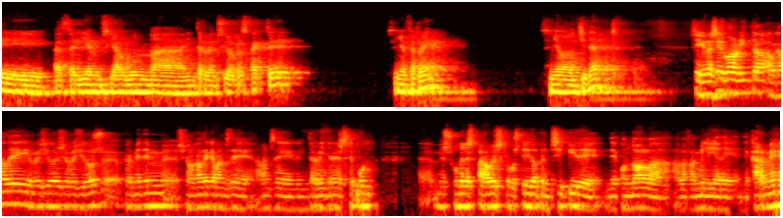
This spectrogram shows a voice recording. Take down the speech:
eh, passaríem si hi ha alguna intervenció al respecte. Senyor Ferrer? Senyor Ginet? Sí, gràcies. Bona nit, alcalde i regidores i regidors. Eh, permetem, senyor alcalde, que abans d'intervindre abans en aquest punt me sume les paraules que vostè ha dit al principi de, de condol a, a la família de, de Carme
